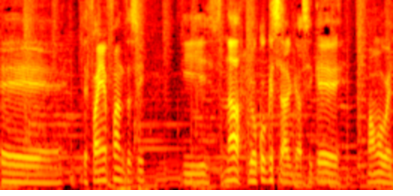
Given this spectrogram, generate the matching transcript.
eh, de Final Fantasy. Y nada, loco que salga. Así que vamos a ver.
